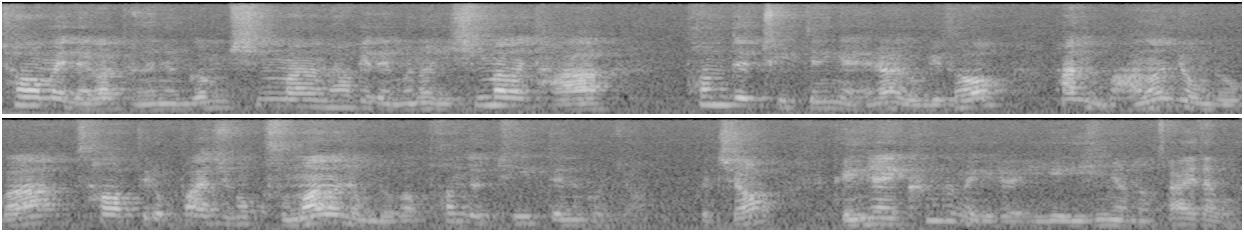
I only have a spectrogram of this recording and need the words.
처음에 내가 변인연금 10만원 하게 되면은 이 10만원이 다 펀드에 투입되는 게 아니라 여기서 한 만 원 정도가 사업비로 빠지고 9만원 정도가 펀드 투입되는 거죠. 그렇죠? 굉장히 큰 금액이죠. 이게 20년 동안 쌓이다 보면.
